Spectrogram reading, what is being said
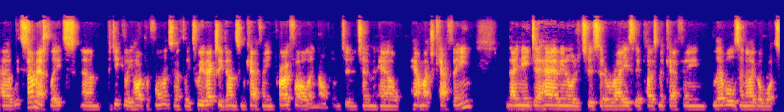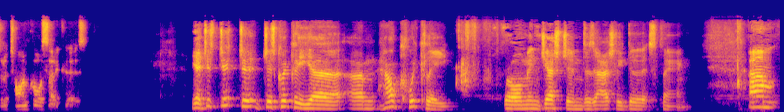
uh, with some athletes, um, particularly high performance athletes, we've actually done some caffeine profiling of them to determine how, how much caffeine they need to have in order to sort of raise their plasma caffeine levels and over what sort of time course that occurs. Yeah, just just just quickly, uh, um, how quickly from ingestion does it actually do its thing? Um,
